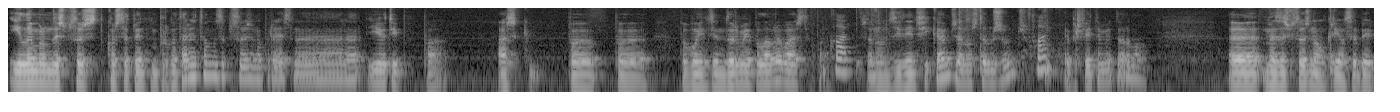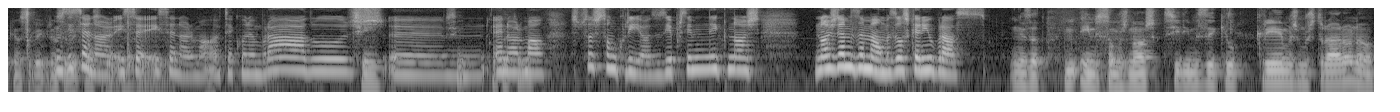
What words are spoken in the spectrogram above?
E lembro-me das pessoas constantemente me perguntarem, então, mas a pessoa já não aparece, não, não, não. E eu tipo, pá, acho que para pa, pa bom entendedor meia palavra basta. pá. Claro, Já não nos identificamos, já não estamos juntos, claro. é perfeitamente normal. Ah, mas as pessoas não, queriam saber, queriam saber, queriam Mas saber. isso é, saber, isso, é, isso é normal, até com namorados. Sim. eh, Sim, é normal. As pessoas são curiosas e nem que nós, nós damos a mão, mas eles querem o braço. Exato. E somos nós que decidimos aquilo que queremos mostrar ou não.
